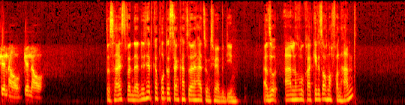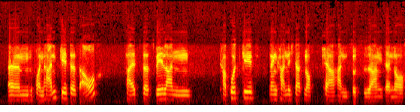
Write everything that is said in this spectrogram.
Genau, genau. Das heißt, wenn dein Internet kaputt ist, dann kannst du deine Heizung nicht mehr bedienen. Also anderswo geht es auch noch von Hand? Ähm, von Hand geht es auch. Falls das WLAN kaputt geht, dann kann ich das noch per Hand sozusagen dennoch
